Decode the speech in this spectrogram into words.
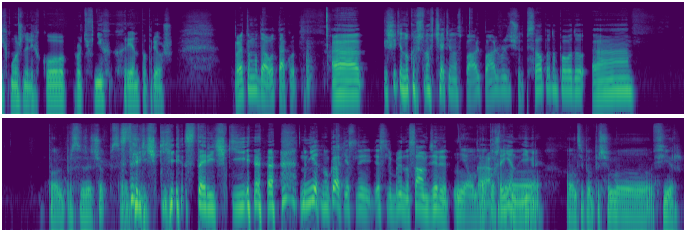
их можно легко, против них хрен попрешь. Поэтому, да, вот так вот. А, пишите, ну-ка, что там в чате у нас Пауль, Пауль вроде что-то писал по этому поводу. А, Пауль про свежачок писал. Старички, старички. ну нет, ну как, если, если, блин, на самом деле Не, он Да, про то, охрененные что игры. он типа почему фир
